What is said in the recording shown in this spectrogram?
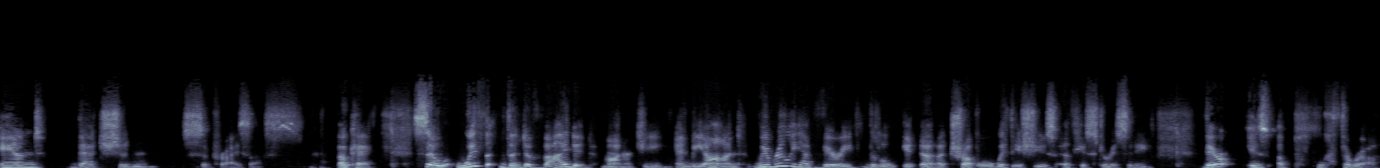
And that shouldn't surprise us. Okay, so with the divided monarchy and beyond, we really have very little uh, trouble with issues of historicity. There is a plethora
